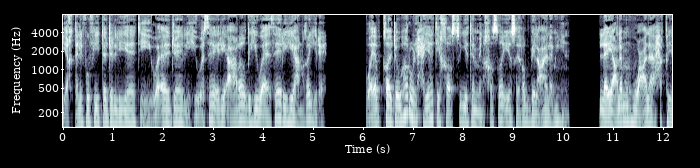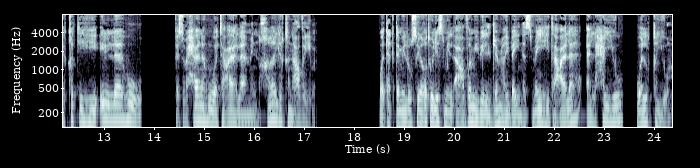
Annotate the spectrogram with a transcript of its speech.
يختلف في تجلياته وآجاله وسائر أعراضه وآثاره عن غيره. ويبقى جوهر الحياة خاصية من خصائص رب العالمين. لا يعلمه على حقيقته إلا هو فسبحانه وتعالى من خالق عظيم. وتكتمل صيغة الاسم الأعظم بالجمع بين اسميه تعالى الحي والقيوم.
